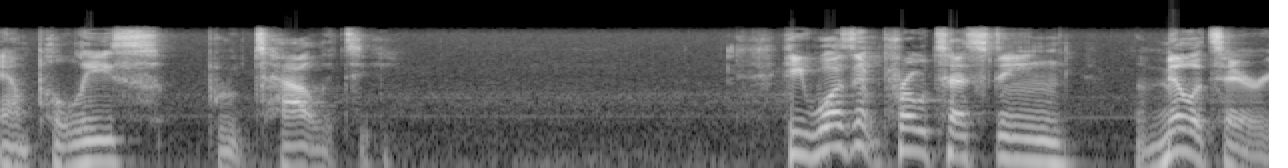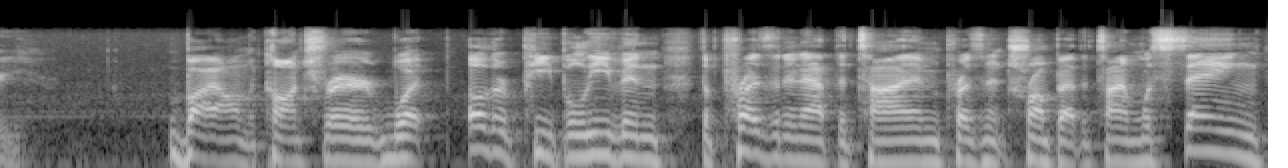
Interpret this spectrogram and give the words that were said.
and police brutality. He wasn't protesting the military. By on the contrary what other people even the president at the time president trump at the time was saying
